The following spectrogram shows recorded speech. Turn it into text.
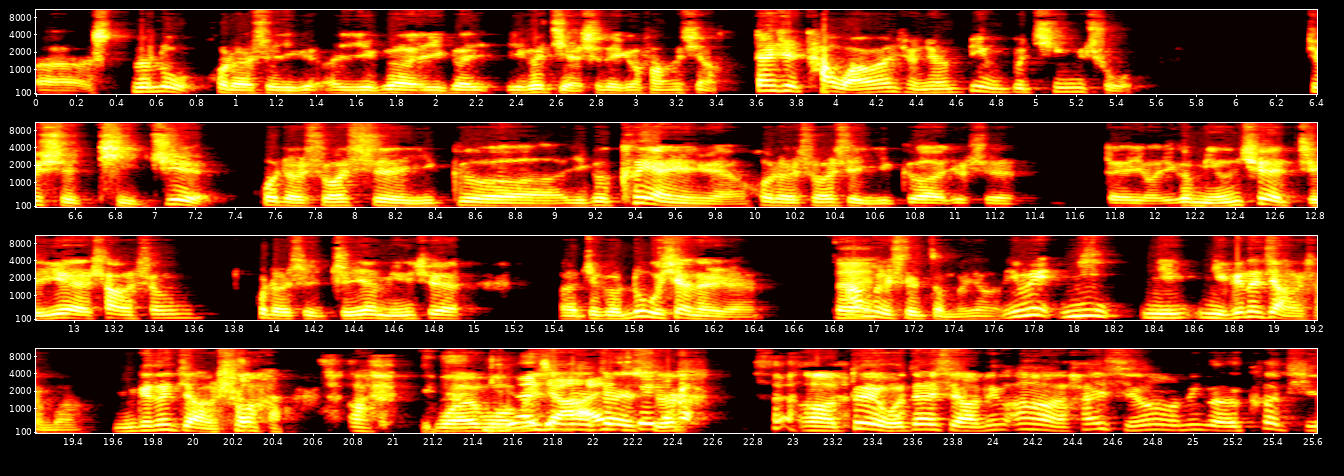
呃思路，或者是一个一个一个一个解释的一个方向，但是他完完全全并不清楚，就是体制。或者说是一个一个科研人员，或者说是一个就是对有一个明确职业上升或者是职业明确呃这个路线的人，他们是怎么样？因为你你你跟他讲什么？你跟他讲说 啊，我 我们现在在学啊，对我在想那个啊还行，那个课题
